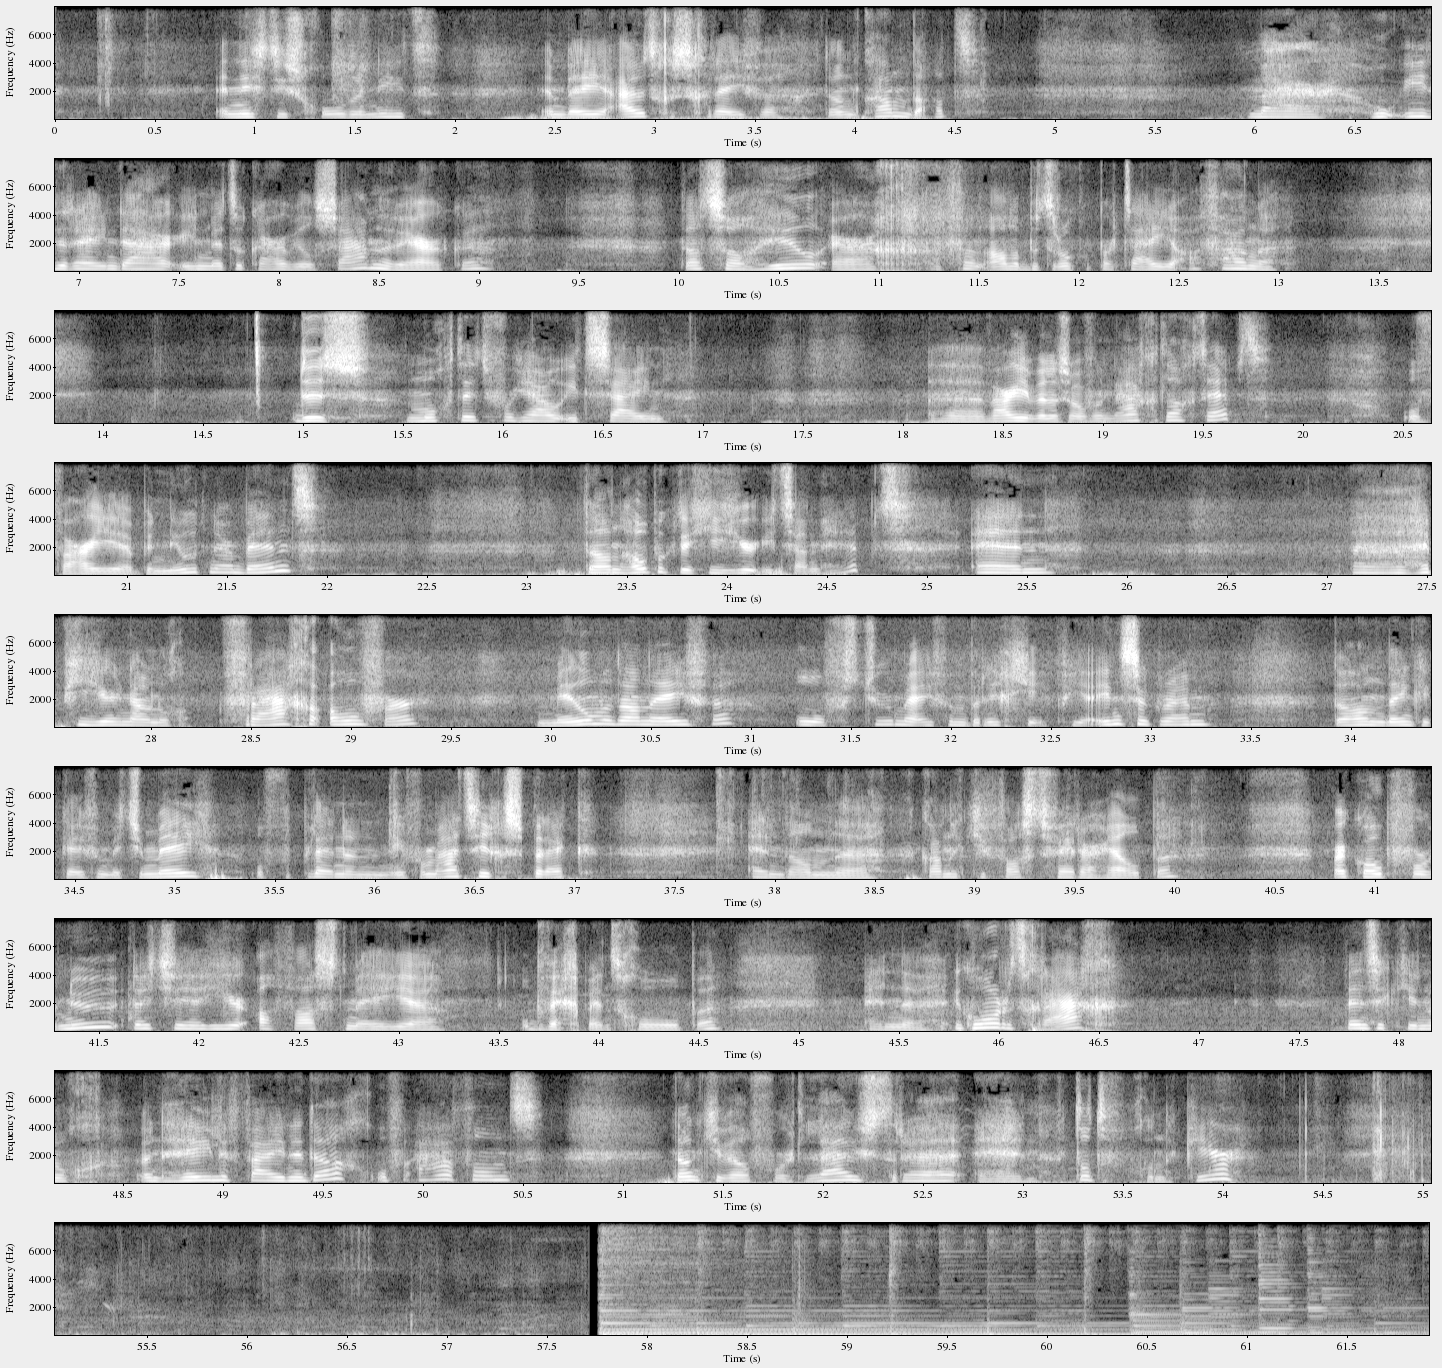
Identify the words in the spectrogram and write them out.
En is die school er niet en ben je uitgeschreven, dan kan dat. Maar hoe iedereen daarin met elkaar wil samenwerken, dat zal heel erg van alle betrokken partijen afhangen. Dus mocht dit voor jou iets zijn uh, waar je wel eens over nagedacht hebt, of waar je benieuwd naar bent, dan hoop ik dat je hier iets aan hebt. En uh, heb je hier nou nog vragen over? Mail me dan even of stuur me even een berichtje via Instagram. Dan denk ik even met je mee of we plannen een informatiegesprek. En dan uh, kan ik je vast verder helpen. Maar ik hoop voor nu dat je hier alvast mee uh, op weg bent geholpen. En uh, ik hoor het graag. Wens ik je nog een hele fijne dag of avond. Dankjewel voor het luisteren en tot de volgende keer.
